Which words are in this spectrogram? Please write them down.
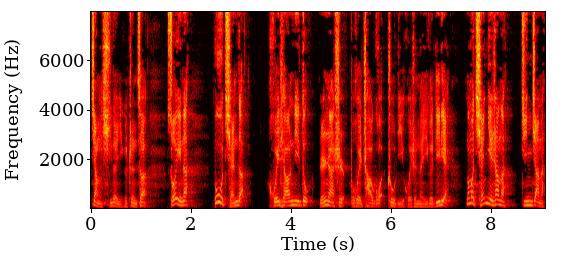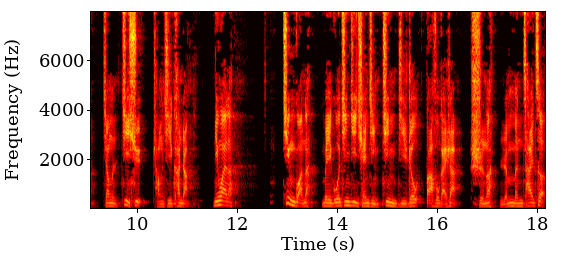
降息的一个政策，所以呢目前的回调力度仍然是不会超过触底回升的一个低点。那么前景上呢，金价呢将继续长期看涨。另外呢，尽管呢美国经济前景近几周大幅改善，使呢人们猜测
